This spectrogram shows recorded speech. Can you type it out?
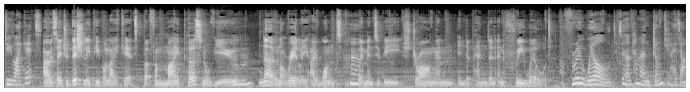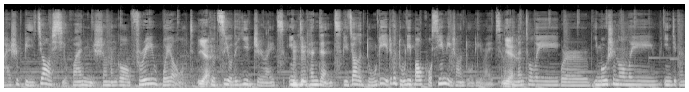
Do you like it? I would say traditionally people like it, but from my personal view, no, not really. I want women to be strong and independent and free willed. Free-willed，所以呢，他们整体来讲还是比较喜欢女生能够 free-willed，、 Yeah. 有自由的意志，right？Independent，、比较的独立。这个独立包括心理上的独立，right？Like Yeah. Mentally or emotionally independent,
